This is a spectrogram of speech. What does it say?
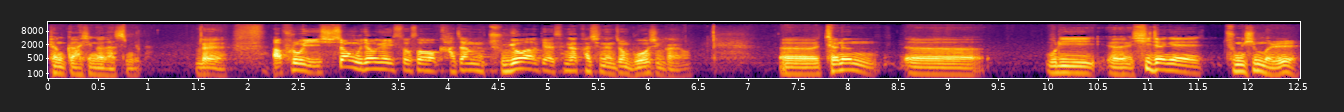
평가하신 것 같습니다. 네. 앞으로 이 시정 운영에 있어서 가장 중요하게 생각하시는 점 무엇인가요? 어, 저는 어, 우리 어, 시정의 중심을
